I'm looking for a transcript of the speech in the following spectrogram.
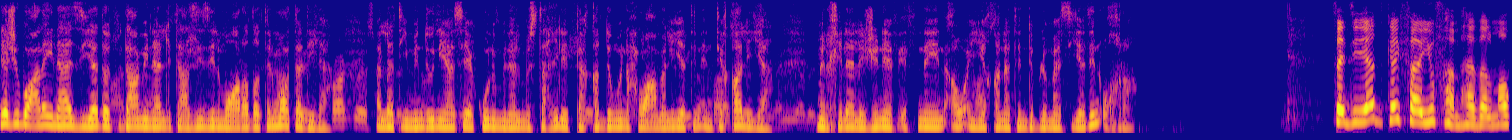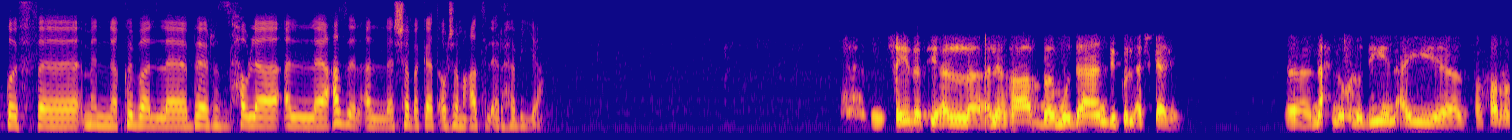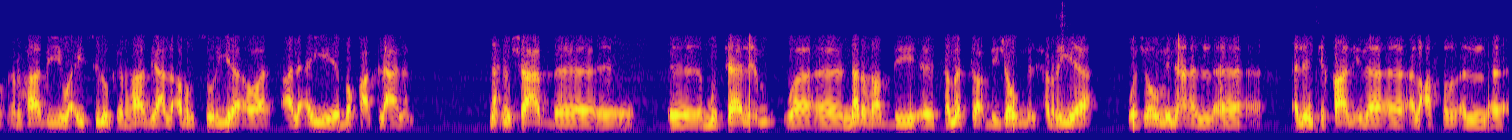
يجب علينا زيادة دعمنا لتعزيز المعارضة المعتدلة التي من دونها سيكون من المستحيل التقدم نحو عملية انتقالية من خلال جنيف اثنين أو أي قناة دبلوماسية أخرى. سيد زياد كيف يفهم هذا الموقف آه، من قبل بيرز حول العزل الشبكات أو الجماعات الإرهابية؟ سيدتي الإرهاب مدان بكل أشكاله آه، نحن ندين أي تصرف إرهابي وأي سلوك إرهابي على الأرض السورية أو على أي بقعة في العالم نحن شعب آه، مسالم ونرغب بالتمتع بجو من الحرية وجو من الانتقال إلى آه، العصر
